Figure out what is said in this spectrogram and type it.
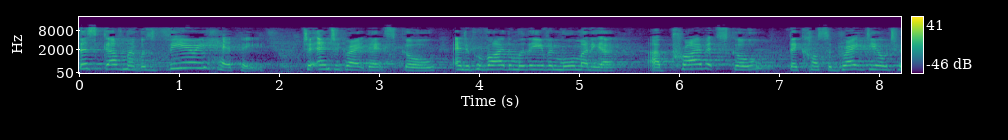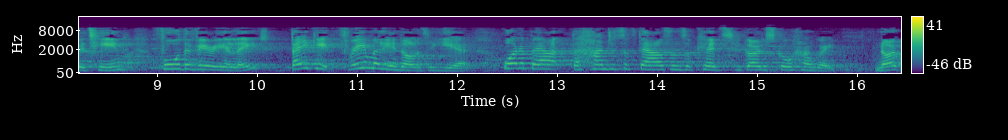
This government was very happy to integrate that school and to provide them with even more money. A, a private school that costs a great deal to attend for the very elite, they get $3 million a year. What about the hundreds of thousands of kids who go to school hungry? Nope,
